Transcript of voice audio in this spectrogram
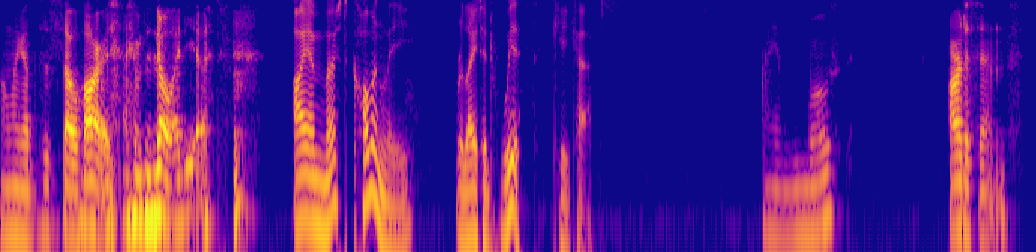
Oh my god, this is so hard. I have no idea. I am most commonly related with keycaps. I am most artisans.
